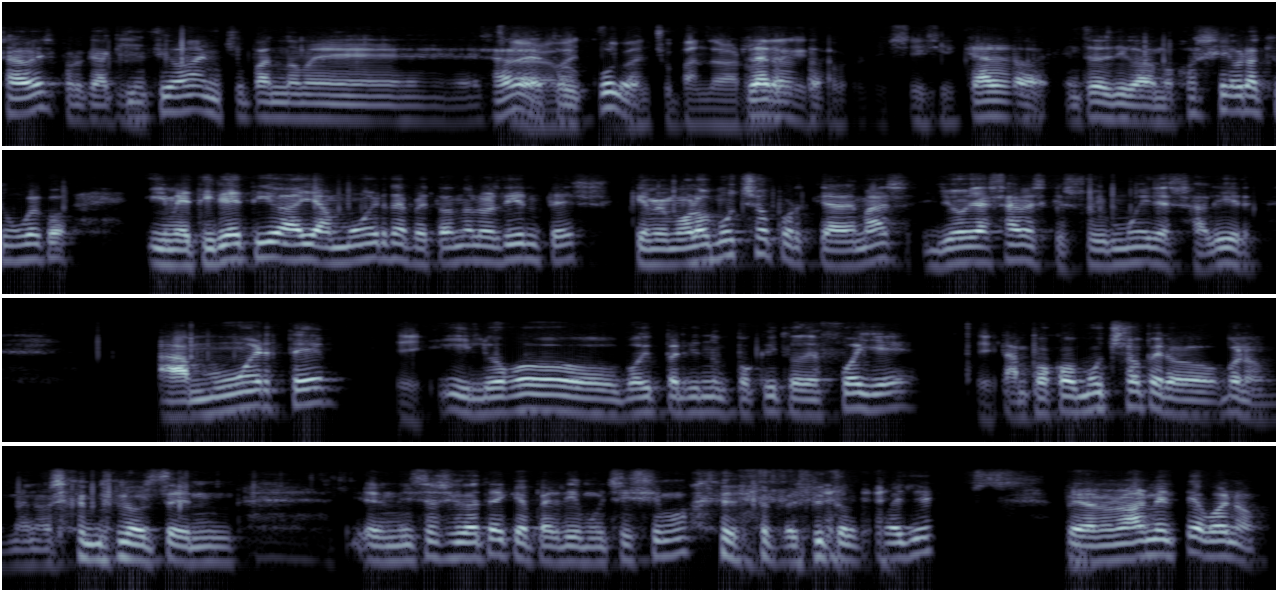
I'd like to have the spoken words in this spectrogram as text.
¿sabes? Porque aquí Mm. encima van chupándome, ¿sabes? Claro, Por el culo. van chupando la Claro. rueda, cabrones. Sí, sí. Claro, entonces digo, a lo mejor sí abro aquí un hueco. Y me tiré, tío, ahí a muerte, apretando los dientes, que me moló mucho porque además yo ya sabes que soy muy de salir a muerte Sí. y luego voy perdiendo un poquito de fuelle. Tampoco mucho, pero bueno, menos, menos en, en Isos Bigote, que perdí muchísimo, el fuelle. Pero normalmente, bueno,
